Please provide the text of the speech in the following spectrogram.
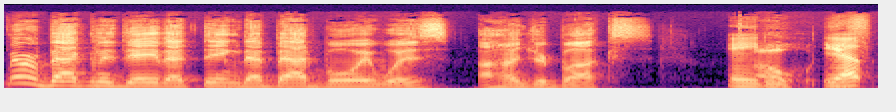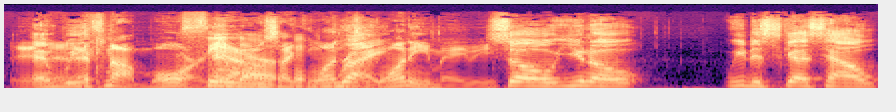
Remember back in the day, that thing, that bad boy was a hundred bucks. 80. Oh, yep. If, And we- if not more, See, yeah, no, it was like it- one twenty maybe. So, you know, we discuss how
